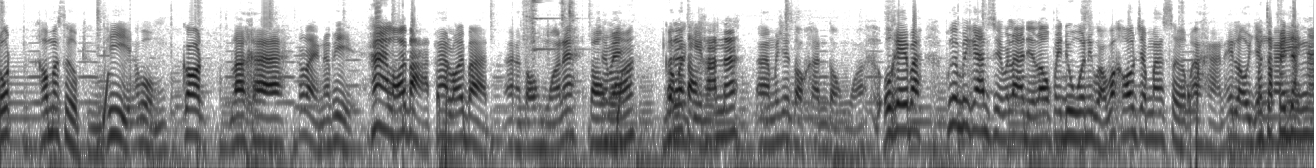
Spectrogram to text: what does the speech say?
รถเขามาเสิร์ฟถึงที่ครับผม ก็ราคาเท่าไหร่นะพี่ 500 บาท 500 บาทอ่าต่อหัวนะต่อใช่ไหมหัวไม่ได้ต่อคันนะ อ่าไม่ใช่ต่อคันต่อหัว โอเคปะเพื่อเป็นการเสียเวลาเดี๋ยวเราไปดูกันดีกว่าว่าเขาจะมาเสิร์ฟอาหารให้เรายังไงมันจะเป็นยังไง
